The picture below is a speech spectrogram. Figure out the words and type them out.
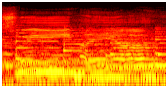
between my arms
